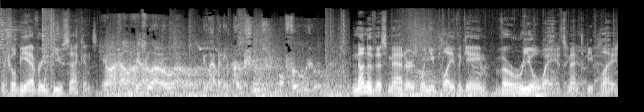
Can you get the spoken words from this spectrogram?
which will be every few seconds. Your health is low. Do you have any potions or food? None of this matters when you play the game the real way it's meant to be played.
